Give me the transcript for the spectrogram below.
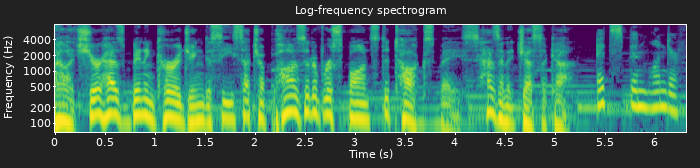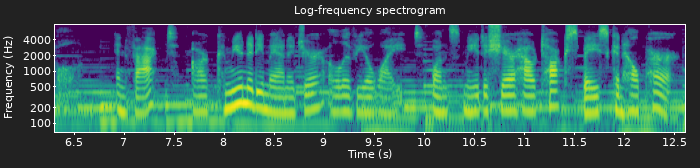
Well, it sure has been encouraging to see such a positive response to Talkspace, hasn't it, Jessica? It's been wonderful. In fact, our community manager, Olivia White, wants me to share how Talkspace can help her.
